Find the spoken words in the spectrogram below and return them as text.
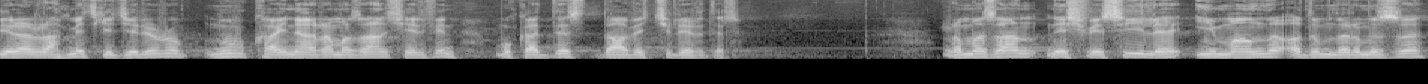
birer rahmet geceleri, nur kaynağı Ramazan-ı Şerif'in mukaddes davetçileridir. Ramazan neşvesiyle imanlı adımlarımızı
